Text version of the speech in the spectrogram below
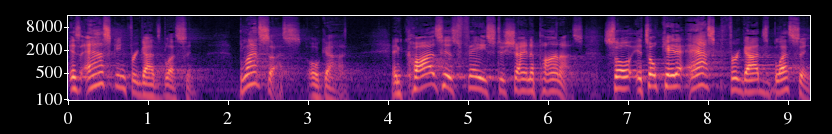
is asking for God's blessing. Bless us, O God, and cause His face to shine upon us. So it's okay to ask for God's blessing.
